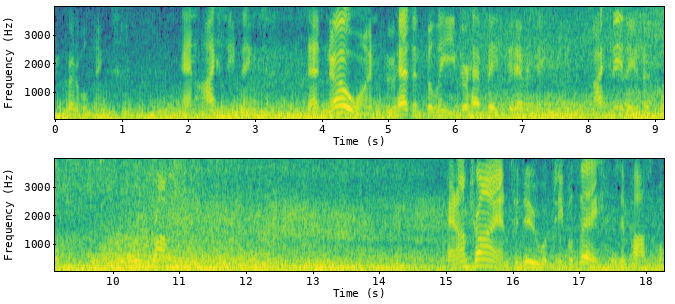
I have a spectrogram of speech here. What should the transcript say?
incredible things. And I see things that no one who hasn't believed or have faith could ever see. I see the invisible. I promise And I'm trying to do what people say is impossible.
